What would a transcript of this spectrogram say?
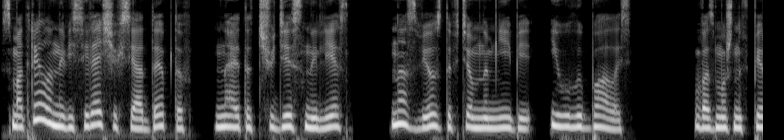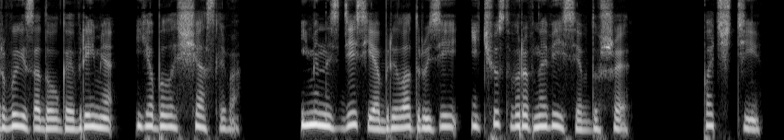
Смотрела на веселящихся адептов, на этот чудесный лес, на звезды в темном небе и улыбалась. Возможно, впервые за долгое время я была счастлива. Именно здесь я обрела друзей и чувство равновесия в душе. Почти.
